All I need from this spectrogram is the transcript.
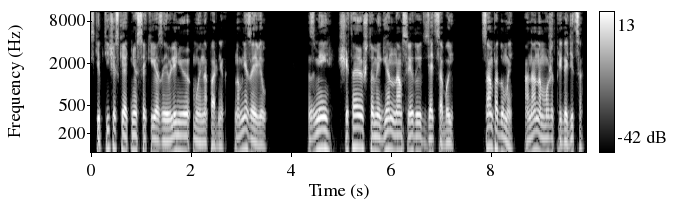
скептически отнесся к ее заявлению мой напарник, но мне заявил. «Змей, считаю, что Меген нам следует взять с собой. Сам подумай, она нам может пригодиться».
